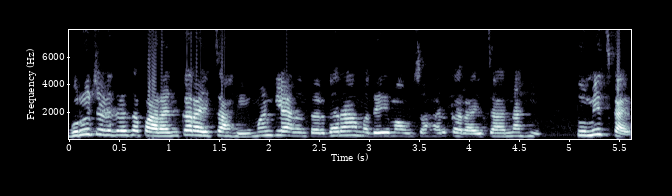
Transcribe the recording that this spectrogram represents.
गुरुचरित्राचं पारायण करायचं आहे म्हटल्यानंतर घरामध्ये मांसाहार करायचा नाही. तुम्हीच काय?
